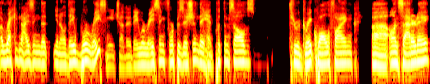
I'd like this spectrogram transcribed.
uh, recognizing that you know they were racing each other. They were racing for position. They had put themselves through a great qualifying uh, on Saturday.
